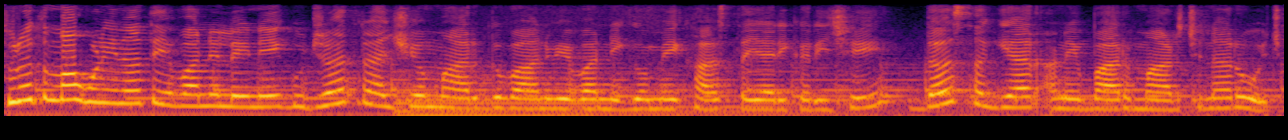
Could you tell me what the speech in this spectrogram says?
સુરતમાં હોળીના તહેવારને લઈને ગુજરાત રાજ્ય માર્ગ, વાહન વ્યવહાર નિગમે ખાસ તૈયારી કરી છે. દસ અગિયાર અને બાર માર્ચના રોજ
